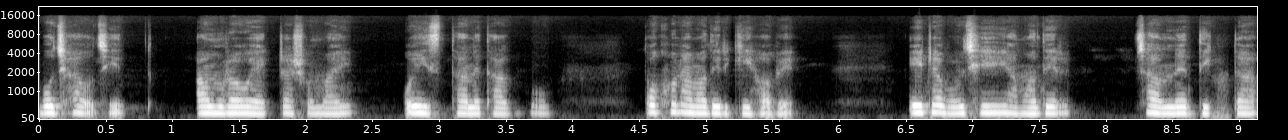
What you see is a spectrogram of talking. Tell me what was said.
বোঝা উচিত, আমরাও একটা সময় ওই স্থানে থাকব। তখন আমাদের কি হবে? এটা বুঝেই আমাদের সামনের দিকটা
